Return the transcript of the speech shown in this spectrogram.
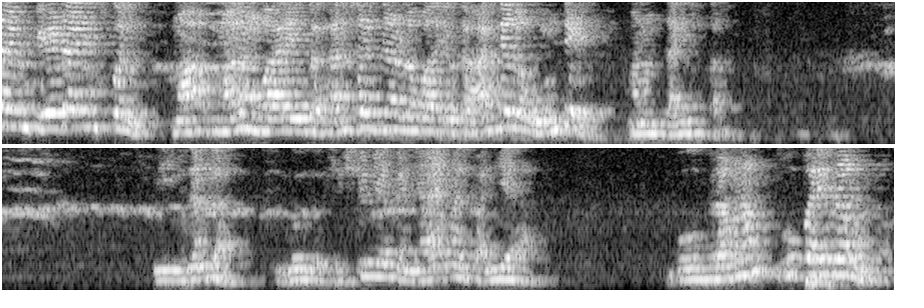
టైం కేటాయించుకొని మా మనం వారి యొక్క కన్సల్టెంట్లో వారి యొక్క ఆజ్ఞలో ఉంటే మనం తరిస్తాం ఈ విధంగా శిష్యుని యొక్క న్యాయం అది పనిచేయాలి. భూభ్రమణం భూపరిభ్రమణం.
